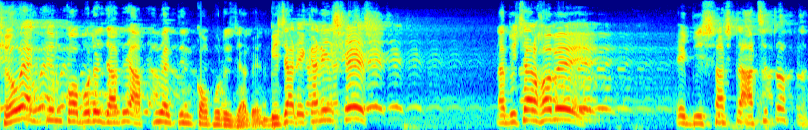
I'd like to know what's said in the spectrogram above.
সেও একদিন কবরে যাবে, আপনিও একদিন কবরে যাবেন। বিচার এখানেই শেষ। না বিচার হবে? এই বিশ্বাসটা আছে তো আপনার?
